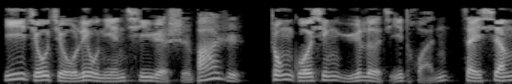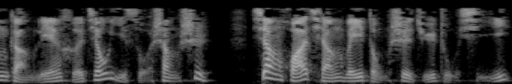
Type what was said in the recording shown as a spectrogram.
一九九六年七月十八日。中国星娱乐集团在香港联合交易所上市，向华强为董事局主席。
